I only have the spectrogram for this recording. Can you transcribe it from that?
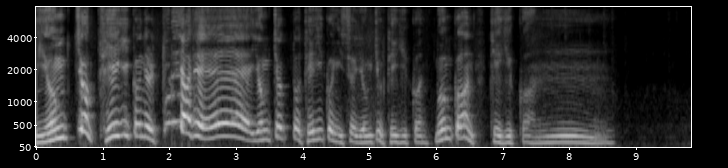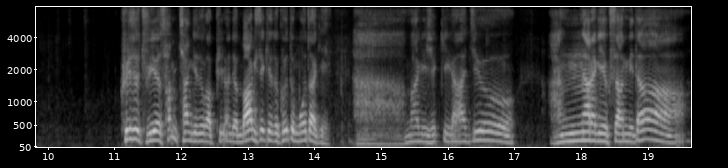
영적 대기권을 뚫어야 돼. 영적도 대기권이 있어. 영적 대기권. 뭔 건? 대기권. 그래서 주여 삼창 기도가 필요한데 마귀 새끼도 그것도 못하게. 아, 마귀 새끼가 아주 악랄하게 역사합니다.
